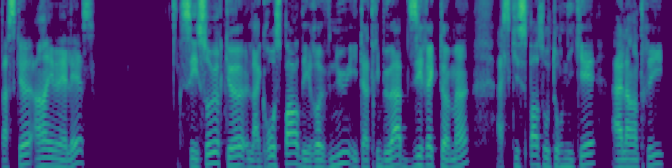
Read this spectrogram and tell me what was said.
parce qu'en MLS, c'est sûr que la grosse part des revenus est attribuable directement à ce qui se passe au tourniquet à l'entrée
